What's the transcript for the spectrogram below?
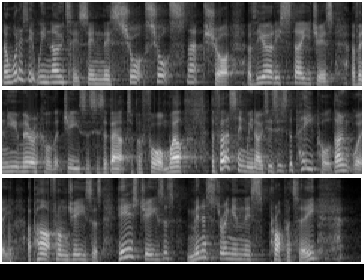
Now, what is it we notice in this short, short snapshot of the early stages of a new miracle that Jesus is about to perform? Well, the first thing we notice is the people, don't we? Apart from Jesus. Here's Jesus ministering in this property,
